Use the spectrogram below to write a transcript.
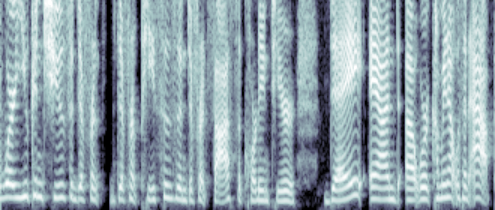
where you can choose the different different pieces and different fasts according to your day and uh, we're coming out with an app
